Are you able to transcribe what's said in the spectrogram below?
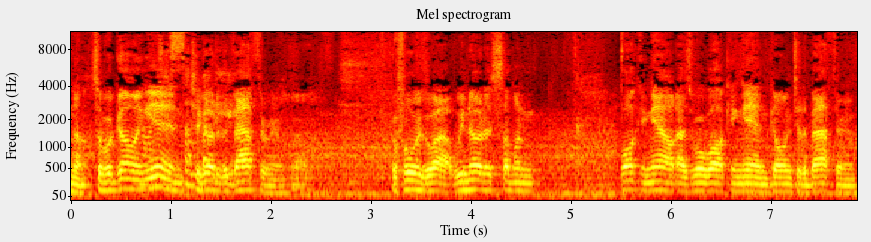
No. So we're going Not in just to go to the somebody. bathroom. Before we go out, we noticed someone walking out as we're walking in, going to the bathroom,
